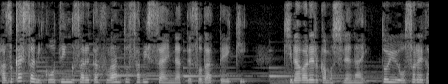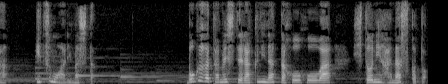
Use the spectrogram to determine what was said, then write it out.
恥ずかしさにコーティングされた不安と寂しさになって育っていき、嫌われるかもしれないという恐れがいつもありました。僕が試して楽になった方法は人に話すこと。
